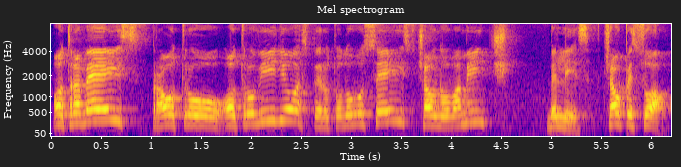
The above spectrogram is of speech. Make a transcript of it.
Outra vez, para outro, outro vídeo. Espero todos vocês. Tchau novamente. Beleza. Tchau, pessoal.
